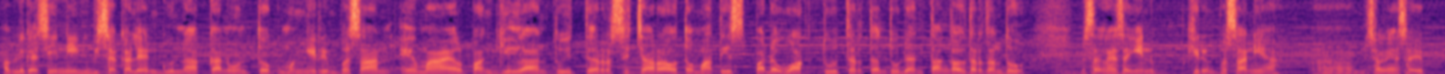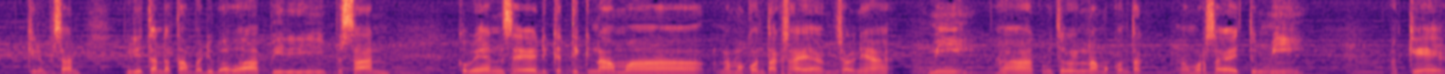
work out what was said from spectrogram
Aplikasi ini bisa kalian gunakan untuk mengirim pesan, email, panggilan, Twitter secara otomatis pada waktu tertentu dan tanggal tertentu. Misalnya saya ingin kirim pesan ya, uh, misalnya saya kirim pesan, pilih tanda tambah di bawah, pilih pesan, kemudian saya diketik nama nama kontak saya, misalnya Mi. Nah, kebetulan nama kontak nomor saya itu Mi. Oke,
